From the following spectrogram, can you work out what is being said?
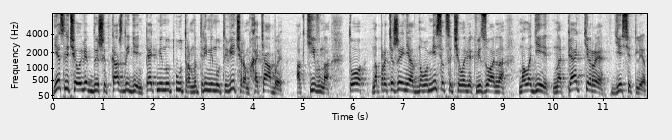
Если человек дышит каждый день 5 минут утром и 3 минуты вечером хотя бы активно, то на протяжении одного месяца человек визуально молодеет на 5-10 лет.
